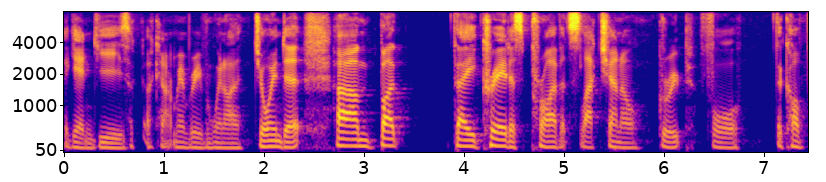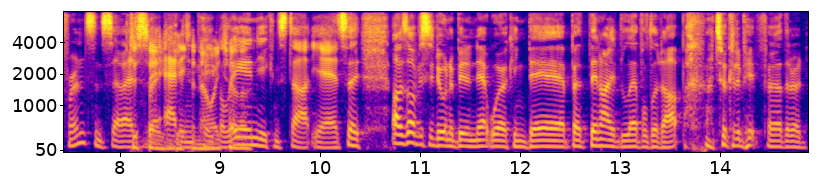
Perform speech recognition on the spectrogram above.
again years. I can't remember even when I joined it, um, but they create a private Slack channel group for the conference, and so as Just so they're adding people in, you can start. Yeah, so I was obviously doing a bit of networking there, but then I leveled it up. I took it a bit further and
